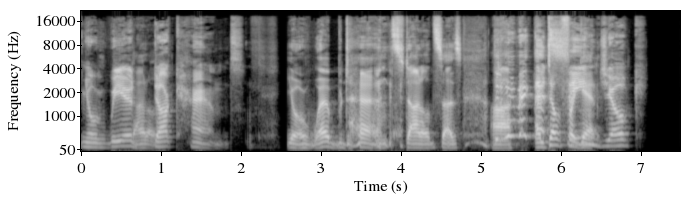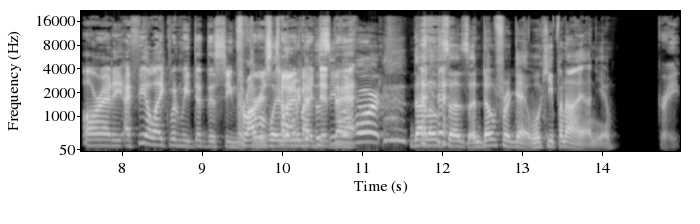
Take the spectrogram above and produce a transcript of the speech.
Your weird Donald. duck hands. Your webbed hands, Donald says. Did Uh, we make that and don't same forget, joke already? I feel like when we did this scene the probably first time when we did I the did scene that. before, Donald says, and don't forget, we'll keep an eye on you. Great.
